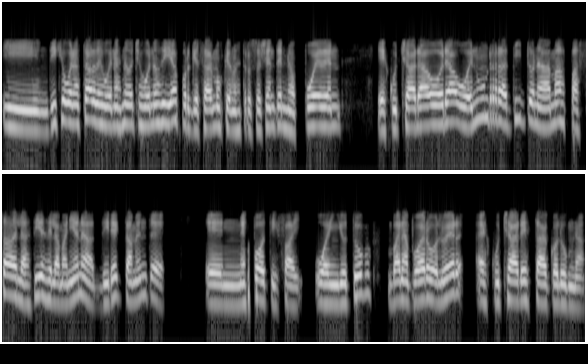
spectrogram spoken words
Y dije buenas tardes, buenas noches, buenos días, porque sabemos que nuestros oyentes nos pueden escuchar ahora o en un ratito nada más, pasadas las 10 de la mañana, directamente en Spotify o en YouTube van a poder volver a escuchar esta columna.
